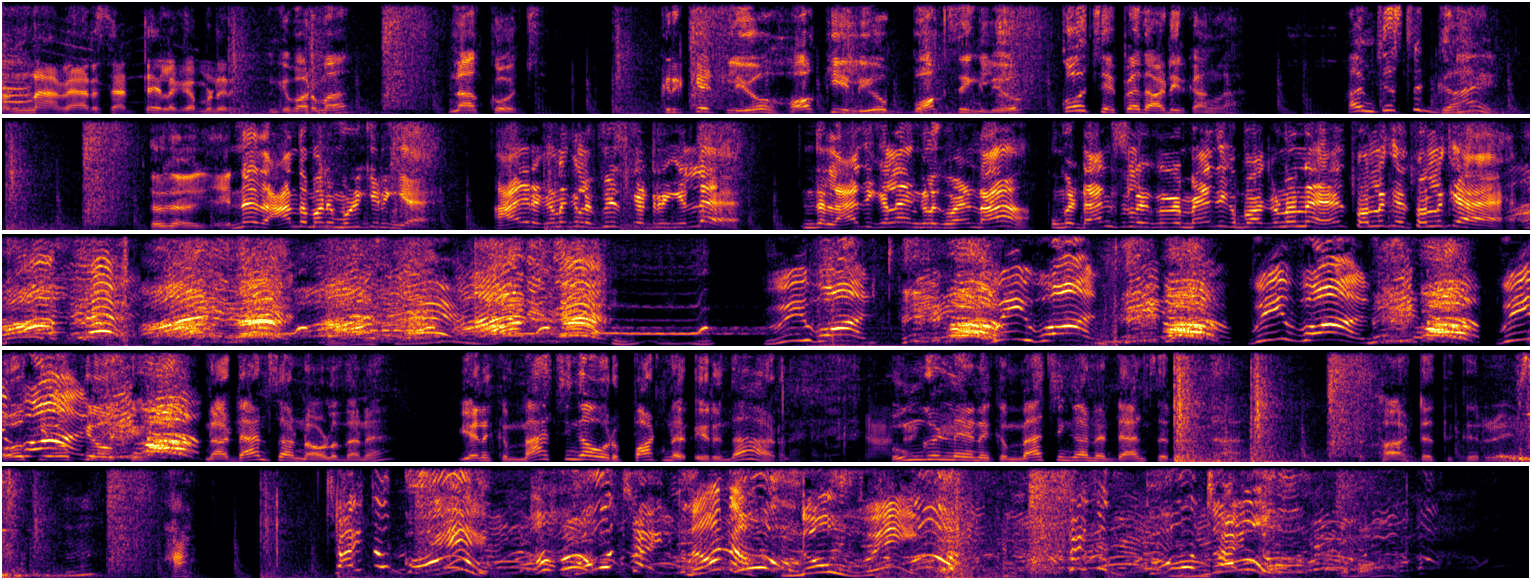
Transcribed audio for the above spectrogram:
ஒன்னா வேற சட்டையில இருக்கு இங்க பாருமா. நான் கோச் கிரிக்கெட்லயோ ஹாக்கிலயோ பாக்ஸிங்லயோ கோச் எப்பயாவது ஆடி இருக்காங்களா ஐ அம் ஜஸ்ட் கைட் என்னது அந்த மாதிரி முடிக்கிறீங்க? ஆயிரக்கணக்கில் ஃபீஸ் கட்டுறீங்கல்ல? இந்த லாஜிக் எல்லாம் எங்களுக்கு வேண்டாம். உங்க டான்ஸ்ல இருக்கிற மேஜிக் பார்க்கணும்னு சொல்லுங்க சொல்லுங்க. We want! We want! We want! We okay! Okay okay நான் டான்ஸ் ஆடணும் அவ்வளவுதானே? எனக்கு மேட்சிங்கா ஒரு பார்ட்னர் இருந்தா ஆடுறேன் உங்கள எனக்கு மேட்சிங்கான டான்சர் இருந்தா ஆட்டத்துக்கு ready Try to go! Hey! Go, try to No,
